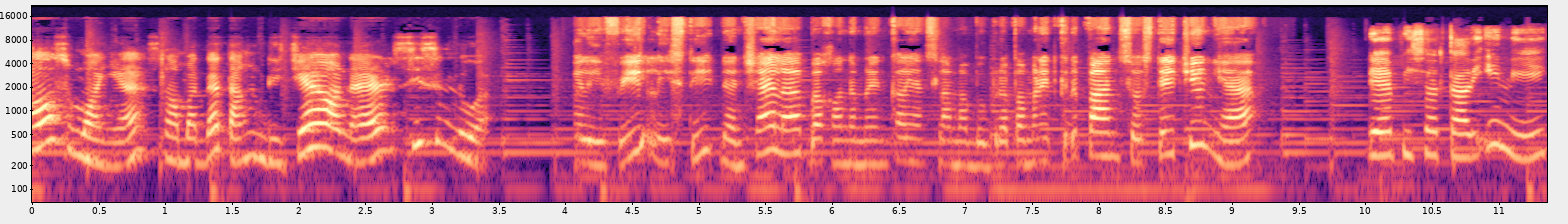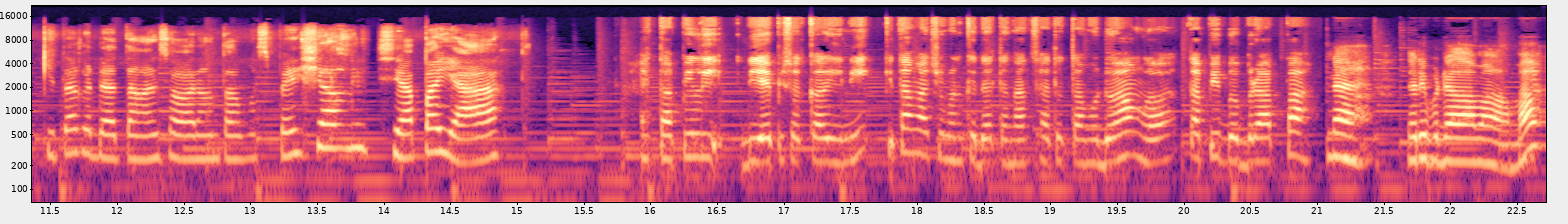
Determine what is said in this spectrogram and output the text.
Halo semuanya, selamat datang di CH On Air Season 2. Livi, Listi, dan Shaila bakal nemenin kalian selama beberapa menit ke depan, so stay tune ya. Di episode kali ini, kita kedatangan seorang tamu spesial nih. Siapa ya? Eh tapi Li, di episode kali ini kita nggak cuma kedatangan satu tamu doang loh, tapi beberapa. Nah, daripada lama-lama,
